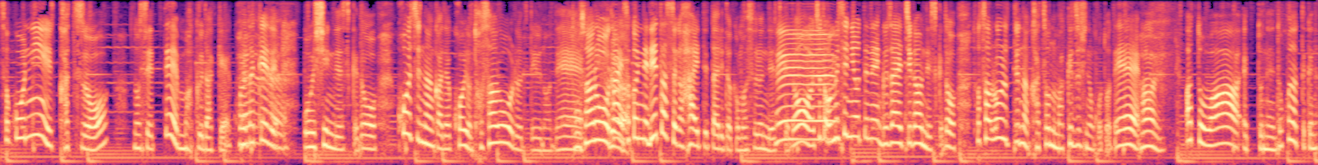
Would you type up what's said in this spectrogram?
そこにカツオ乗せて巻くだけ。これだけで美味しいんですけど高知なんかでこういうの土佐ロールっていうので土佐ロール、はい、そこにねレタスが入ってたりとかもするんですけへどー。ちょっとお店によってね具材違うんですけど土佐ロールっていうのはカツオの巻き寿司のことではい。あとはえっとねどこだったっけな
